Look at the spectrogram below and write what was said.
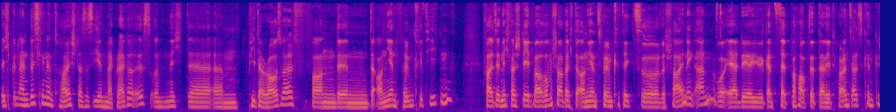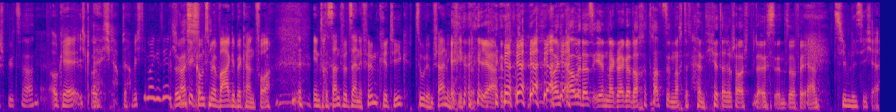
Ich bin ein bisschen enttäuscht, dass es Ian McGregor ist und nicht der ähm, Peter Roosevelt von den The Onion Filmkritiken. Falls ihr nicht versteht, warum, schaut euch The Onions Filmkritik zu The Shining an, wo er die ganze Zeit behauptet, Danny Torrance als Kind gespielt zu haben. Okay, ich, äh, ich glaube, da habe ich die mal gesehen. Irgendwie kommt es mir vage bekannt vor. Interessant wird seine Filmkritik zu dem Shining-Sequel. ja, aber ich glaube, dass Ian McGregor doch trotzdem noch der talentiertere Schauspieler ist, insofern. Ziemlich sicher.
